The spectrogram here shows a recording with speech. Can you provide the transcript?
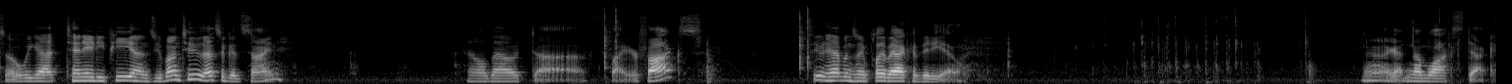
So we got 1080p on Xubuntu, that's a good sign. How about uh, Firefox? See what happens when we play back a video. Oh, I got numlock stuck.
